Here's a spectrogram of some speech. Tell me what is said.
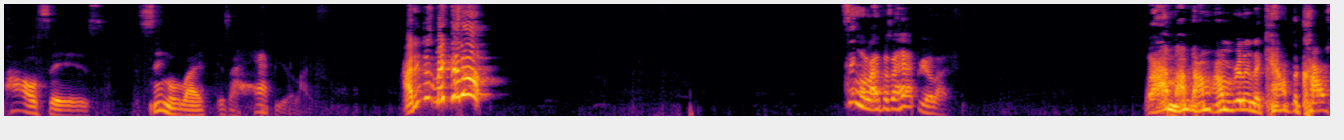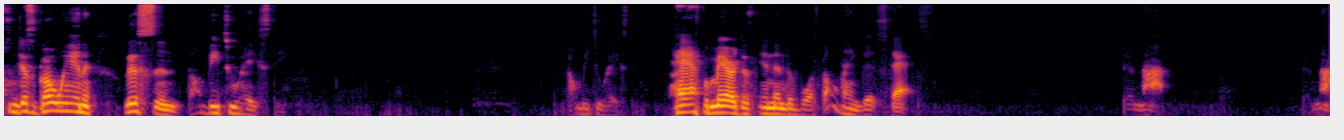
Paul says single life is a happier life. I didn't just make that up. Single life is a happier life. Well, I'm, I'm, I'm willing to count the cost and just go in and listen. Don't be too hasty. Don't be too hasty. Half of marriages end in divorce. Those ain't good stats. They're not. They're not.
